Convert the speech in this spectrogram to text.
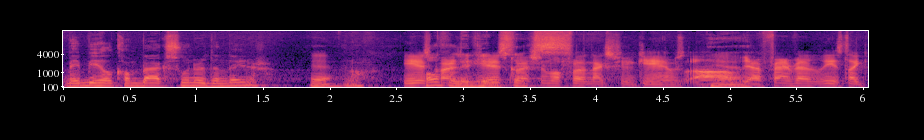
maybe he'll come back sooner than later. Yeah. He is, question, he is questionable for the next few games. Um, Yeah. yeah. Fred VanVleet is like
